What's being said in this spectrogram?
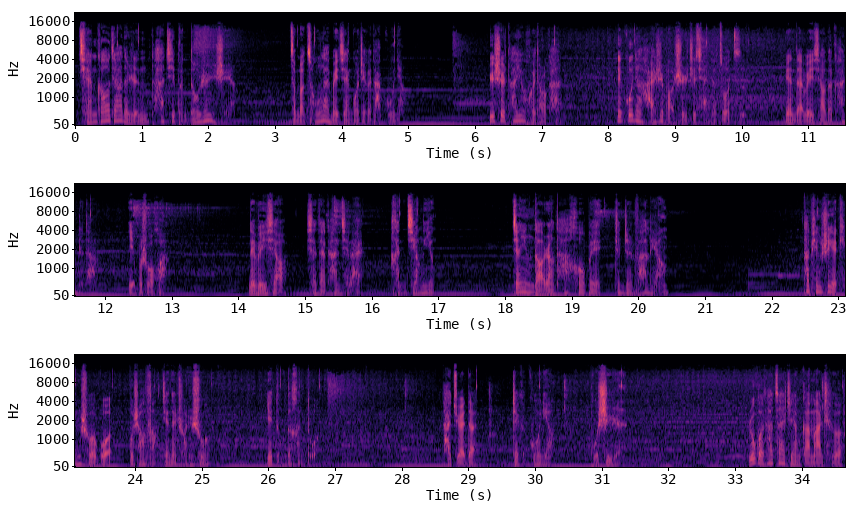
钱高家的人，他基本都认识呀，怎么从来没见过这个大姑娘？于是他又回头看。那姑娘还是保持之前的坐姿，面带微笑的看着他，也不说话。那微笑现在看起来很僵硬，僵硬到让他后背阵阵发凉。他平时也听说过不少坊间的传说，也懂得很多。他觉得这个姑娘不是人。如果他再这样赶马车，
